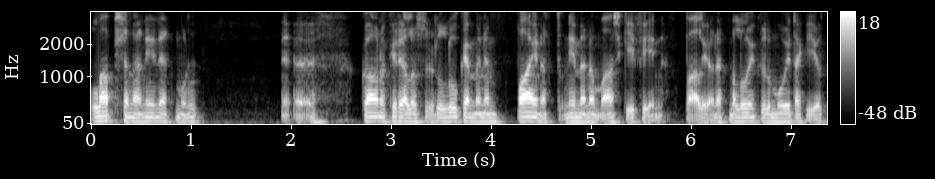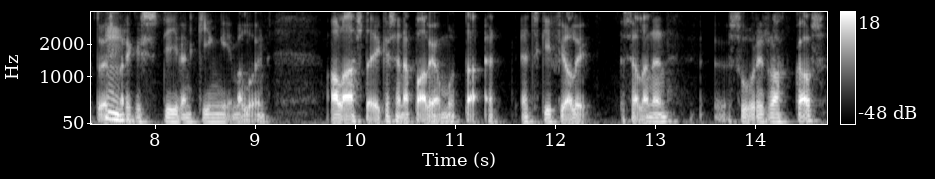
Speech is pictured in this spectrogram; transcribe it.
lapsena niin, että mun kaunokirjallisuuden lukeminen painottu nimenomaan Skifiin paljon. Että mä luin kyllä muitakin juttuja, mm. esimerkiksi Stephen Kingia mä luin alasta ikäisenä paljon, mutta et, et Skifi oli sellainen suuri rakkaus.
